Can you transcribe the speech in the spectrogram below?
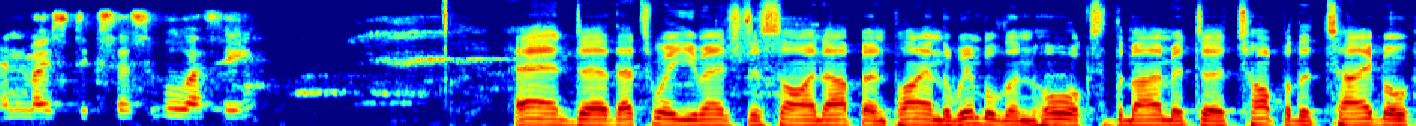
and most accessible, I think and uh, that's where you managed to sign up and play in the Wimbledon Hawks at the moment, uh, top of the table.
